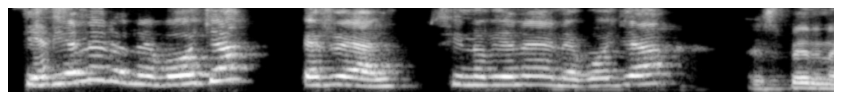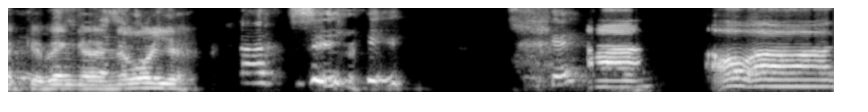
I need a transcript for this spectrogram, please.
Si viene de Neboya, es real. Si no viene de Neboya, esperen a que venga de Neboya. ah, sí. Okay. Uh, oh, uh,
